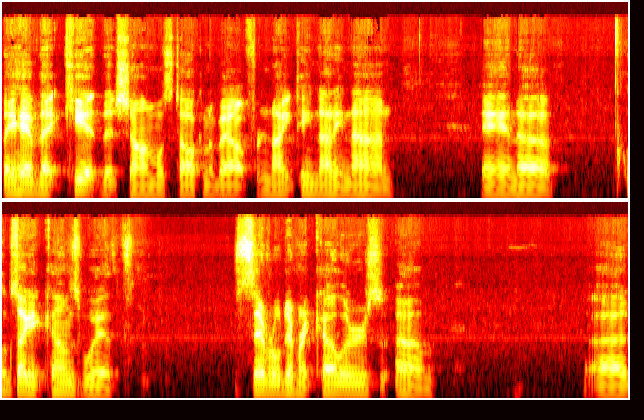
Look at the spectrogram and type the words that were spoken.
They have that kit that Sean was talking about for 19.99, and uh, looks like it comes with several different colors. Um, uh,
